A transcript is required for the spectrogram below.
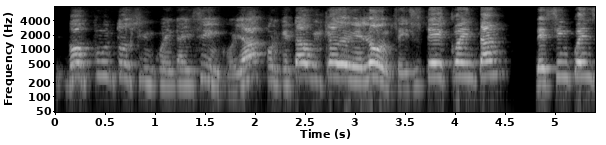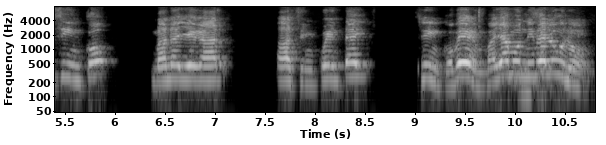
2.55, ¿ya? Porque está ubicado en el 11. Y si ustedes cuentan de 5 en 5, van a llegar a 55. Bien, vayamos nivel 1.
